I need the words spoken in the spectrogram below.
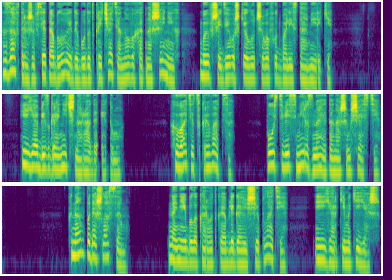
Завтра же все таблоиды будут кричать о новых отношениях бывшей девушки лучшего футболиста Америки. И я безгранично рада этому. Хватит скрываться. Пусть весь мир знает о нашем счастье. К нам подошла Сэм. На ней было короткое облегающее платье и яркий макияж.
